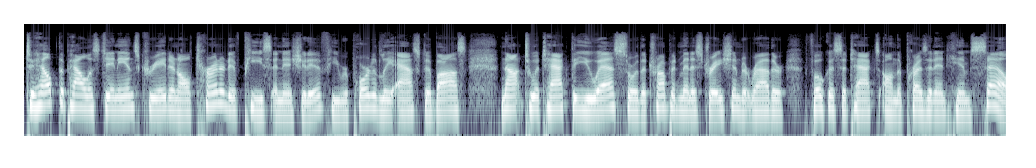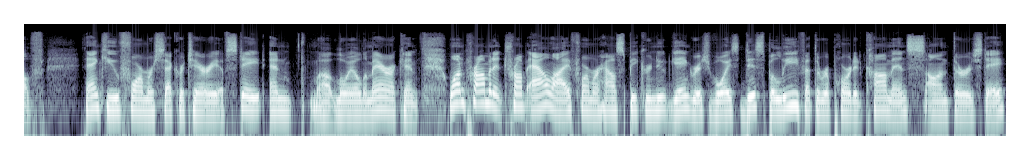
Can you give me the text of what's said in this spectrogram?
to help the Palestinians create an alternative peace initiative. He reportedly asked Abbas not to attack the U.S. or the Trump administration, but rather focus attacks on the president himself. Thank you, former Secretary of State and uh, loyal American. One prominent Trump ally, former House Speaker Newt Gingrich, voiced disbelief at the reported comments on Thursday.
